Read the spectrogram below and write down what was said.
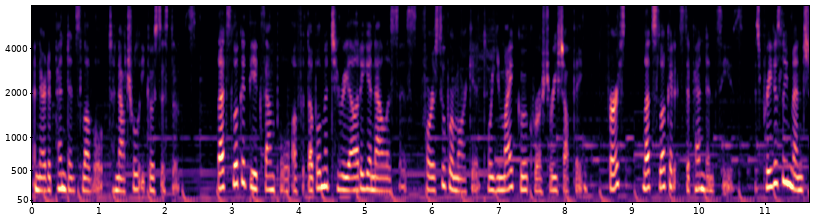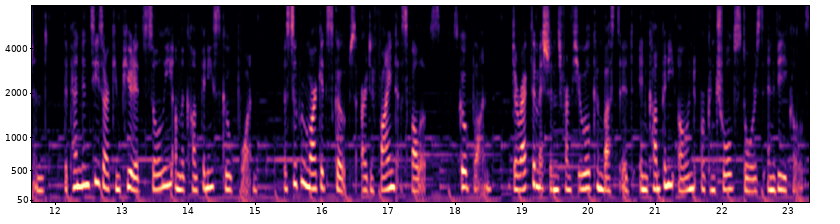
and their dependence level to natural ecosystems. Let's look at the example of a double materiality analysis for a supermarket where you might go grocery shopping. First, let's look at its dependencies. As previously mentioned, dependencies are computed solely on the company's Scope 1, the supermarket scopes are defined as follows Scope 1 direct emissions from fuel combusted in company owned or controlled stores and vehicles.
